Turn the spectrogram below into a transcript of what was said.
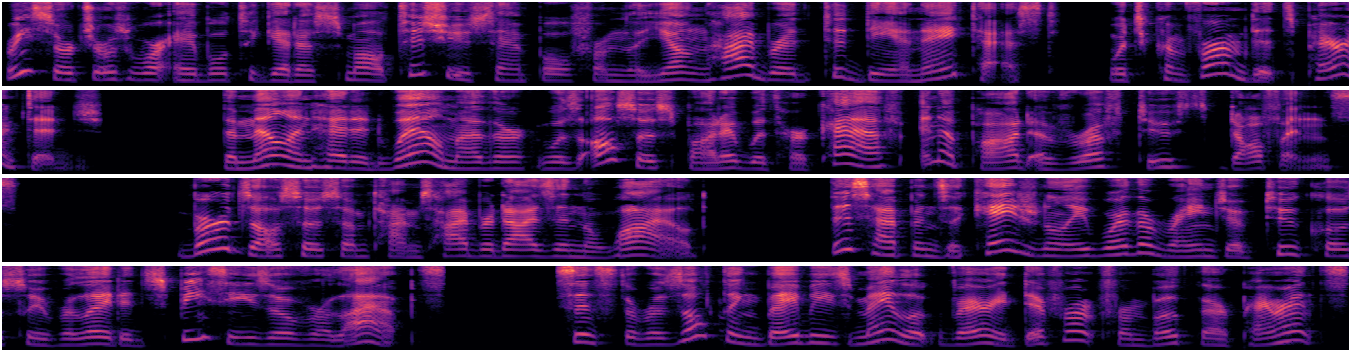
Researchers were able to get a small tissue sample from the young hybrid to DNA test, which confirmed its parentage. The melon headed whale mother was also spotted with her calf in a pod of rough toothed dolphins. Birds also sometimes hybridize in the wild. This happens occasionally where the range of two closely related species overlaps. Since the resulting babies may look very different from both their parents,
